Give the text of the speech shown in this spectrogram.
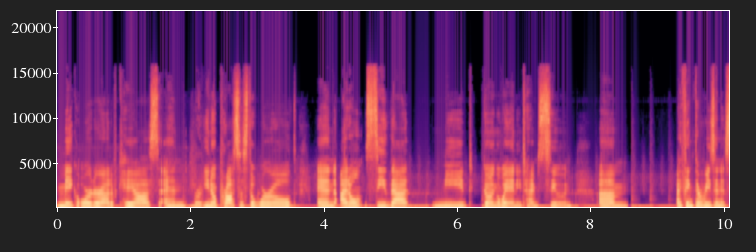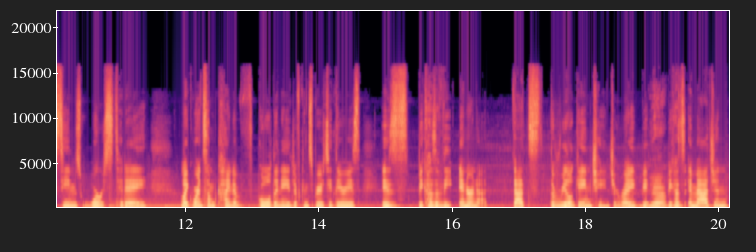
make order out of chaos and Right. you know process the world. And I don't see that need going away anytime soon. Um, I think the reason it seems worse today, like we're in some kind of golden age of conspiracy theories, is because of the internet. That's the real game changer, right? Be- Yeah. Because imagine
